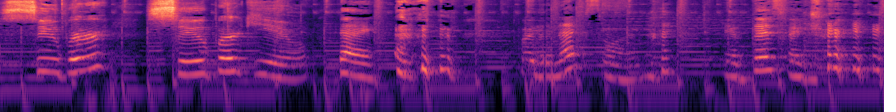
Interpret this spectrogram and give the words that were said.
super, super cute. Okay, for the next one, we have this picture.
